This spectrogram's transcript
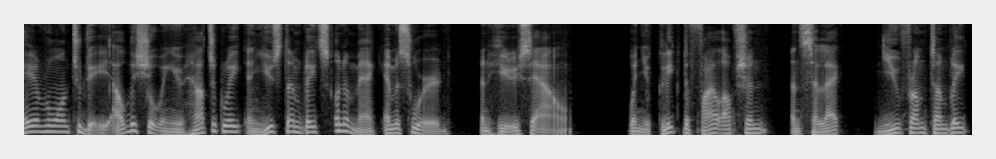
Hey everyone, today I'll be showing you how to create and use templates on a Mac MS Word, and here is how. When you click the File option and select New from Template,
